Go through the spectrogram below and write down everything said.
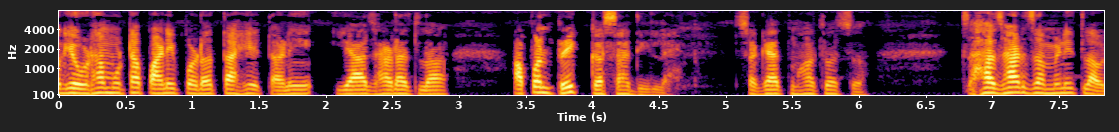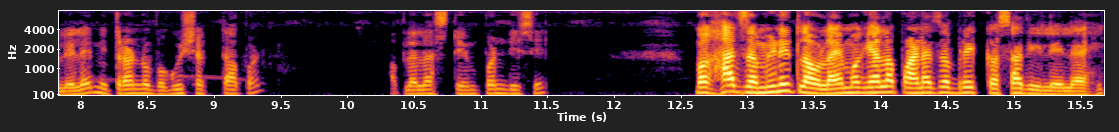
मग एवढा मोठा पाणी पडत आहेत आणि या झाडातला आपण ब्रेक कसा दिलाय? सगळ्यात महत्वाचं. हा झाड जमिनीत लावलेलं आहे. मित्रांनो बघू शकता आपण. आपल्याला स्टेम पण दिसेल. मग हा जमिनीत लावलाय. मग याला पाण्याचा ब्रेक कसा दिलेला आहे?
